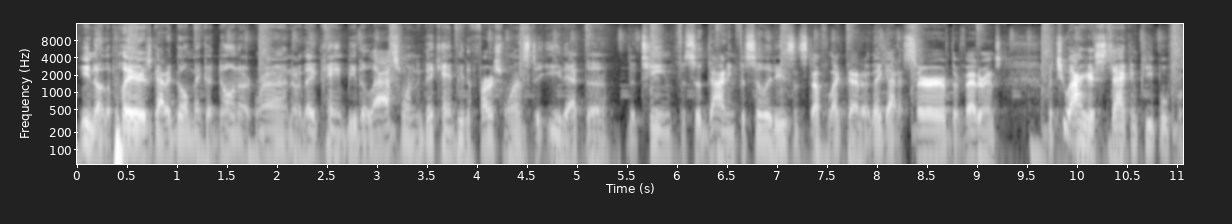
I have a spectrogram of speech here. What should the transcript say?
you know the players got to go make a donut run or they can't be the last one and they can't be the first ones to eat at the the team dining facilities and stuff like that or they got to serve the veterans but you out here stacking people for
